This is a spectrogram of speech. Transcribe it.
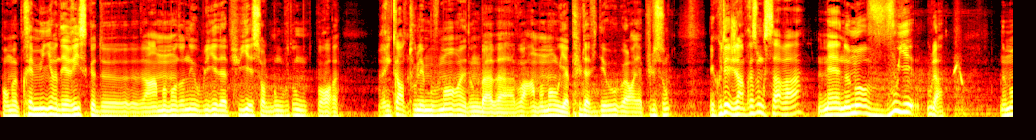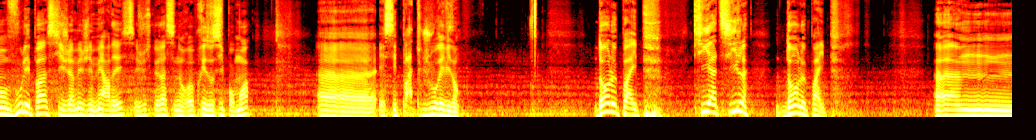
pour me prémunir des risques de, à un moment donné, oublier d'appuyer sur le bon bouton pour euh, record tous les mouvements et donc bah, bah, avoir un moment où il n'y a plus la vidéo ou alors il n'y a plus le son. Écoutez, j'ai l'impression que ça va, mais ne m'en vouillez, oula, ne m'en voulez pas si jamais j'ai merdé. C'est juste que là, c'est une reprise aussi pour moi. Euh, et c'est pas toujours évident. Dans le pipe, qu'y a-t-il dans le pipe? Euh,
